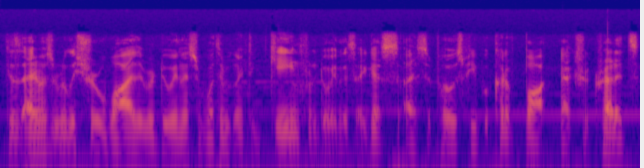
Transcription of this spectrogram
Because I wasn't really sure why they were doing this or what they were going to gain from doing this. I guess I suppose people could have bought extra credits.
